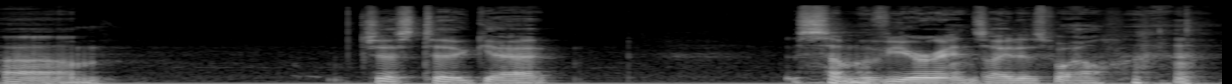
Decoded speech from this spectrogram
um, just to get some of your insight as well.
